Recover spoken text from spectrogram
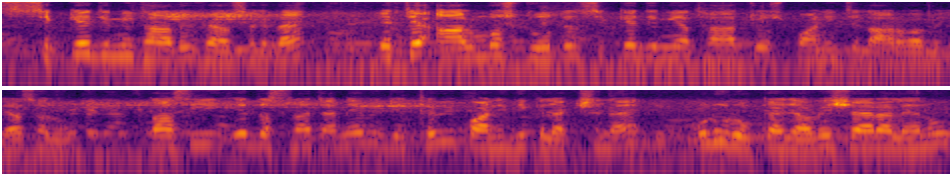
ਸਿੱਕੇ ਜਿੰਨੀ ਥਾਂ ਤੇ ਫੈਲ ਸਕਦਾ ਹੈ, ਇੱਥੇ ਆਲਮੋਸਟ ਦੋ ਤਿੰਨ ਸਿੱਕੇ ਜਿੰਨੀਆਂ ਥਾਂ 'ਚ ਉਸ ਪਾਣੀ 'ਚ ਲਾਰਵਾ ਮਿਲਿਆ ਸਾਨੂੰ। ਤਾਂ ਅਸੀਂ ਇਹ ਦੱਸਣਾ ਚਾਹੁੰਦੇ ਹਾਂ ਵੀ ਜਿੱਥੇ ਵੀ ਪਾਣੀ ਦੀ ਕਲੈਕਸ਼ਨ ਹੈ, ਉਹਨੂੰ ਰੋਕਿਆ ਜਾਵੇ ਸ਼ਹਿਰ ਵਾਲਿਆਂ ਨੂੰ।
